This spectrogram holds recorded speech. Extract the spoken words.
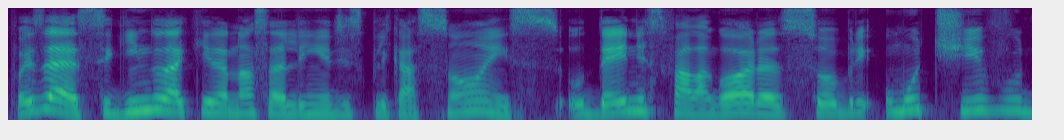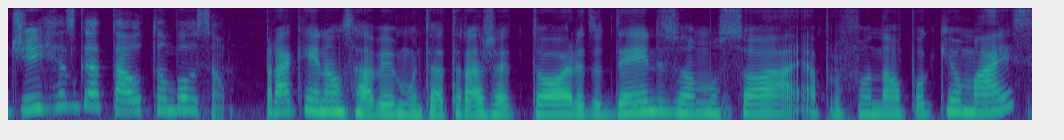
Pois é, seguindo aqui na nossa linha de explicações, o Denis fala agora sobre o motivo de resgatar o tamborzão. Para quem não sabe muito a trajetória do Denis, vamos só aprofundar um pouquinho mais.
